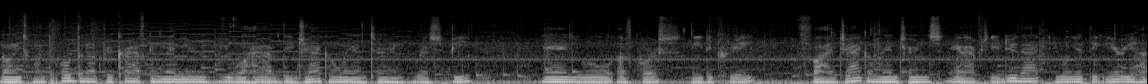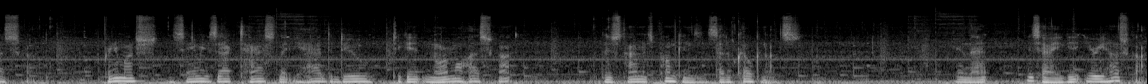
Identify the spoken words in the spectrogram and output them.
going to want to open up your crafting menu. You will have the jack-o'-lantern recipe, and you will, of course, need to create five jack-o'-lanterns, and after you do that, you will get the Eerie Huskot. Pretty much the same exact task that you had to do to get normal Huskot, this time it's pumpkins instead of coconuts. And that is how you get Eerie Huskot.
